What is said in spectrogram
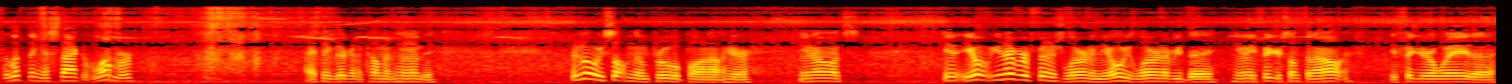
For lifting a stack of lumber, I think they're going to come in handy. There's always something to improve upon out here. You know, it's you, you, you never finish learning. You always learn every day. You know, you figure something out. You figure a way to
